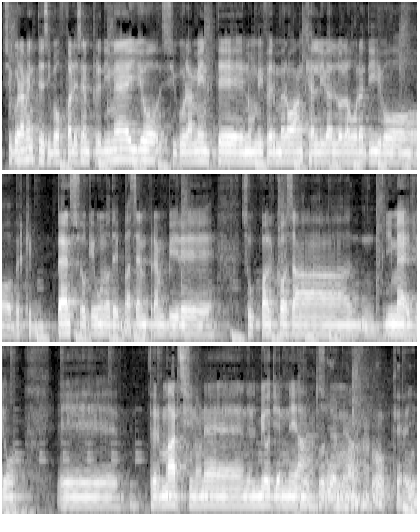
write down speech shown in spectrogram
Sicuramente si può fare sempre di meglio, sicuramente non mi fermerò anche a livello lavorativo perché penso che uno debba sempre ambire su qualcosa di meglio e fermarsi non è nel mio DNA. Nel DNA. Ok.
